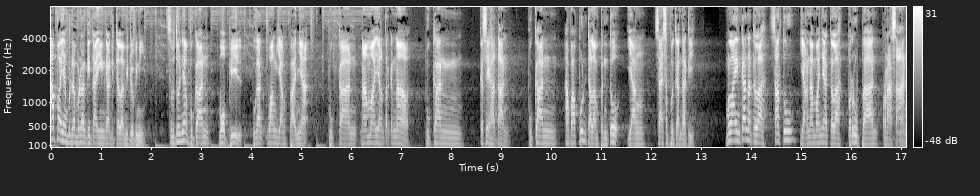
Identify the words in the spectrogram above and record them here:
Apa yang benar-benar kita inginkan di dalam hidup ini? Sebetulnya bukan mobil, bukan uang yang banyak, bukan nama yang terkenal, bukan kesehatan, bukan apa pun dalam bentuk yang saya sebutkan tadi. Melainkan adalah satu yang namanya adalah perubahan perasaan.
